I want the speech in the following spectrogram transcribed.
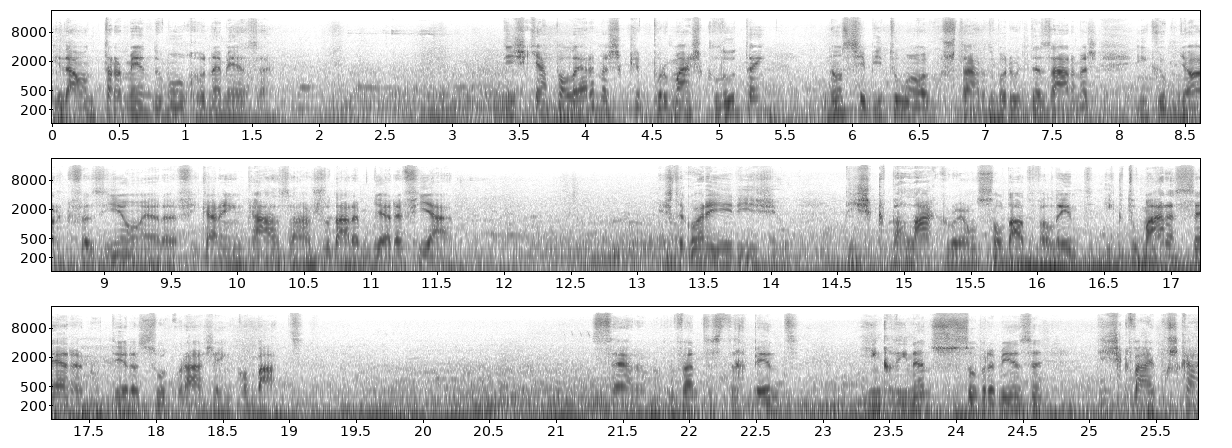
e dá um tremendo murro na mesa. Diz que há palermas que, por mais que lutem, não se habituam a gostar do barulho das armas e que o melhor que faziam era ficarem em casa a ajudar a mulher a fiar. Este agora é Erígio. Diz que Balacro é um soldado valente e que tomara Serano ter a sua coragem em combate. Serano levanta-se de repente e, inclinando-se sobre a mesa, diz que vai buscar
